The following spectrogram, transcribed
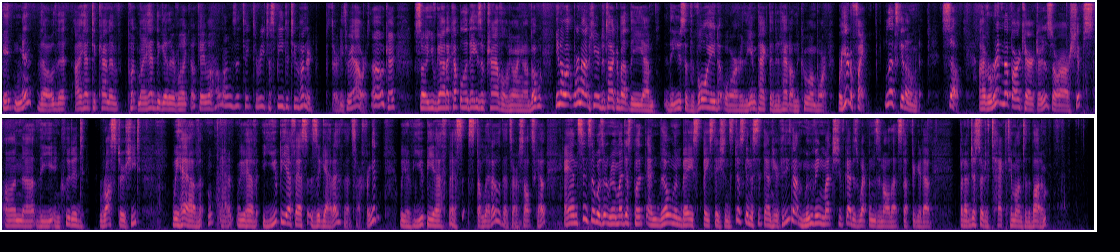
It meant, though, that I had to kind of put my head together of like, okay, well, how long does it take to reach a speed of 200? 33 hours. Oh, okay. So you've got a couple of days of travel going on. But you know what? We're not here to talk about the um, the use of the void or the impact that it had on the crew on board. We're here to fight. Let's get on with it. So, I've written up our characters or our ships on uh, the included roster sheet. We have we have UPFS Zagata, that's our frigate. We have UPFS Stiletto, that's our assault scout. And since there wasn't room, I just put and Dolan Bay space station's just going to sit down here because he's not moving much. You've got his weapons and all that stuff figured out, but I've just sort of tacked him onto the bottom.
